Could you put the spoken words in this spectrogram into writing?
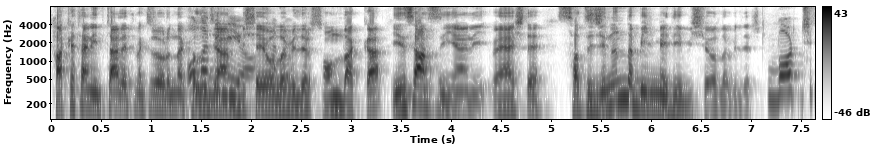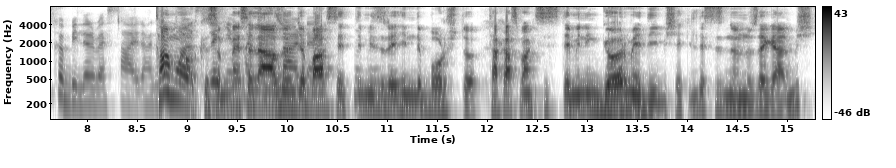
hakikaten iptal etmek zorunda kalacağın bir şey tabii. olabilir son dakika. İnsansın yani veya işte satıcının da bilmediği bir şey olabilir. Borç çıkabilir vesaire. Hani Tam o kısım mesela az önce bahsettiğimiz rehindi, borçtu. Takas bank sisteminin görmediği bir şekilde sizin önünüze gelmiş.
